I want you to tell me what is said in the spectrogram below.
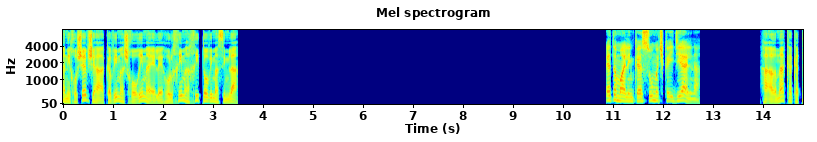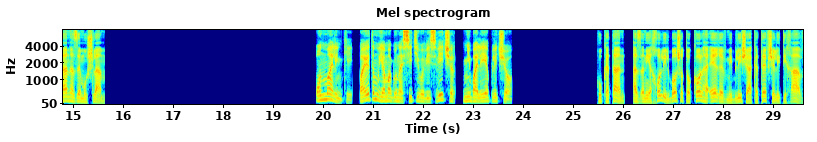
אני חושב שהעקבים השחורים האלה הולכים הכי טוב עם השמלה. Эта маленькая сумочка идеальна. הארנק הקטן הזה מושלם. Он маленький, поэтому я могу носить его весь вечер, не болея плечо. הוא קטן, אז אני יכול ללבוש אותו כל הערב מבלי שהכתף שלי תכאב.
